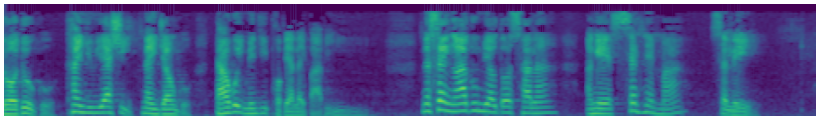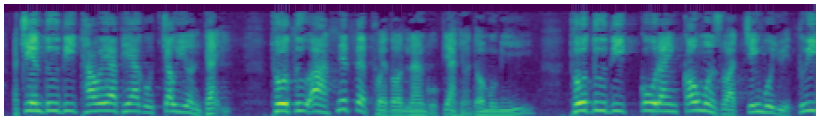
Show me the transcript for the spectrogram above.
တော်တို့ကိုခံယူရရှိနိုင်ကြောင်းကိုဒါဝိဒ်မင်းကြီးဖော်ပြလိုက်ပါပြီ25ခုမြောက်သောဆာလံအငယ်7မှ14အကျဉ်သူသည်ထာဝရဘုရားကိုကြောက်ရွံ့တတ်၏ ထိုသူအားနှစ်သက်ဖွယ်သောလမ်းကိုပြညွှန်တော်မူမည်ထိုသူသည်ကိုယ်တိုင်ကောင်းမွန်စွာကျင့်ဖို့၍သူ၏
